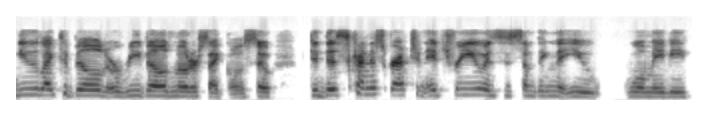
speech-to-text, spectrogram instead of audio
you like to build or rebuild motorcycles. So, did this kind of scratch an itch for you? Is this something that you will maybe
